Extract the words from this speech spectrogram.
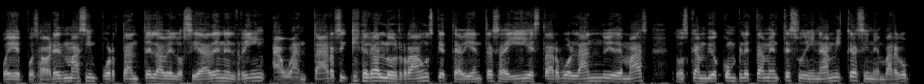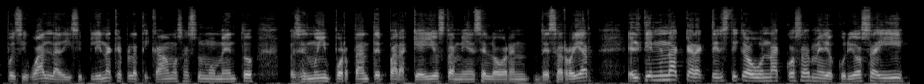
oye, pues ahora es más importante la velocidad en el ring, aguantar siquiera los rounds que te avientas ahí, estar volando y demás, entonces cambió completamente su dinámica, sin embargo, pues igual la disciplina que platicábamos hace un momento, pues es muy importante para que ellos también se logren desarrollar. Él tiene una característica o una cosa medio curiosa ahí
